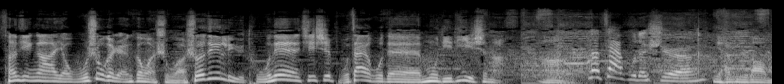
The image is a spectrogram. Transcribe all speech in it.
曾经啊，有无数个人跟我说，说这个旅途呢，其实不在乎的目的地是哪儿啊？那在乎的是，你还不知道吗？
